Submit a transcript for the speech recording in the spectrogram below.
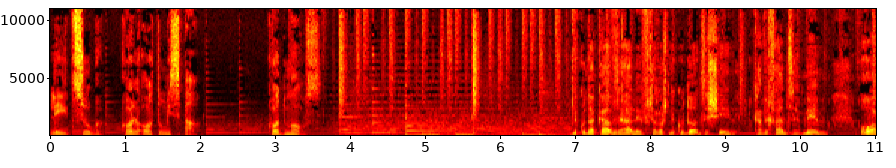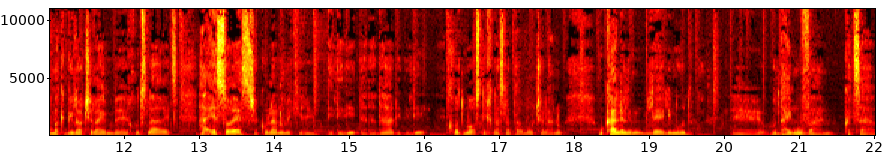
לייצוג כל אות ומספר. קוד מורס. נקודה קו זה א', שלוש נקודות זה ש', קו אחד זה מ', או המקבילות שלהם בחוץ לארץ. ה-SOS שכולנו מכירים, דידידי, דדדה, דידידי. קוד מורס נכנס לתרבות שלנו. הוא קל ללימוד, אה, הוא די מובן, קצר,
